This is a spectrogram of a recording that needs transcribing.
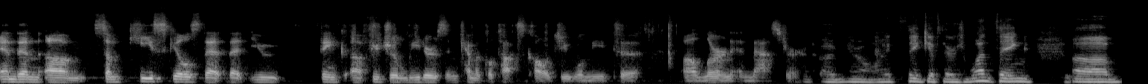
and then um, some key skills that that you think uh, future leaders in chemical toxicology will need to uh, learn and master? Uh, you know, I think if there's one thing um,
